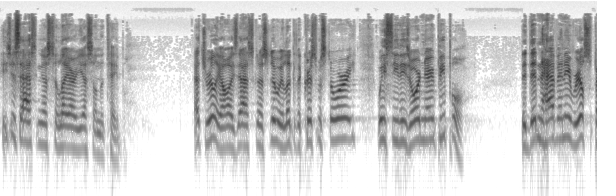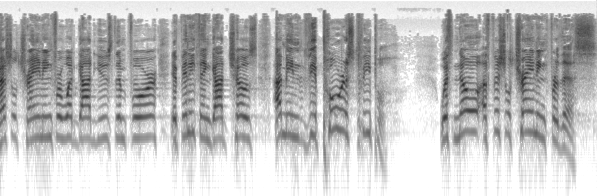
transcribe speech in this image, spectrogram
He's just asking us to lay our yes on the table. That's really all he's asking us to do. We look at the Christmas story, we see these ordinary people that didn't have any real special training for what God used them for. If anything, God chose, I mean, the poorest people with no official training for this.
